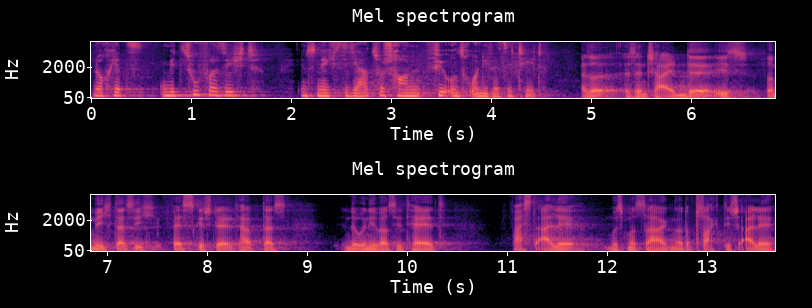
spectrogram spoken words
noch jetzt mit Zuversicht ins nächste Jahr zu schauen für unsere Universität? Also das Entscheidende ist für mich, dass ich festgestellt habe, dass in der Universität fast alle, muss man sagen, oder praktisch alle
